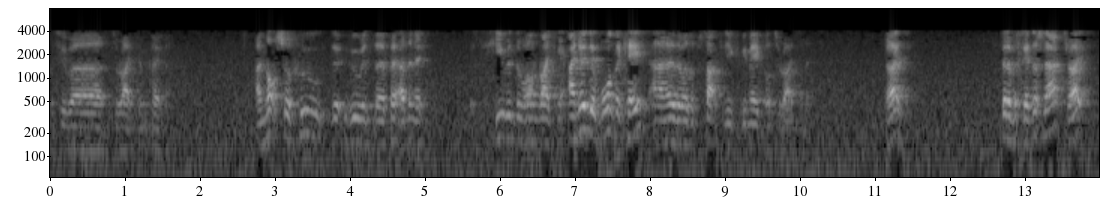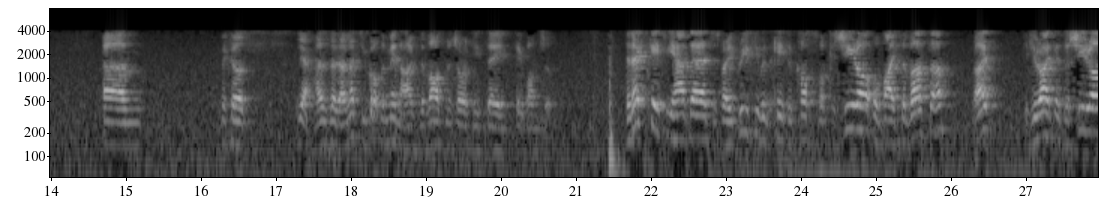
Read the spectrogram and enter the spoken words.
to uh, to write from Koma. I'm not sure who the, who was the I don't know he was the one writing it. I know there was a case, and I know there was a psak that you could be made to write on it. Right? Bit of a chiddush that, right? Um, because, yeah, as I said, unless you've got the minhag, the vast majority say, say one should. The next case we had there, just very briefly, was the case of Kosva Kashira, or vice versa, right? If you write it as a Shira,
